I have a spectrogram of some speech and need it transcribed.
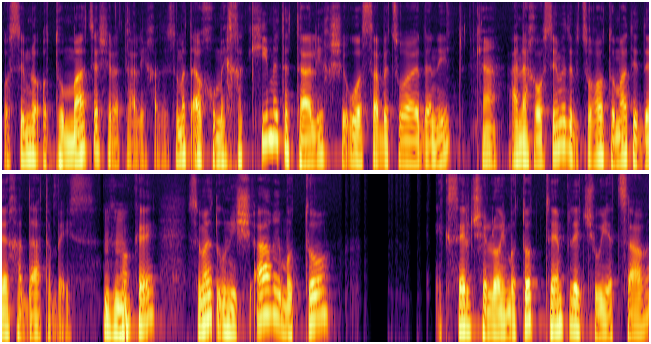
עושים לו אוטומציה של התהליך הזה. זאת אומרת, אנחנו מחקים את התהליך שהוא עשה בצורה ידנית, כן. אנחנו עושים את זה בצורה אוטומטית דרך ה database, Mhm. אוקיי? זאת אומרת, הוא נשאר עם אותו אקסל שלו, עם אותו template שהוא יצר,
